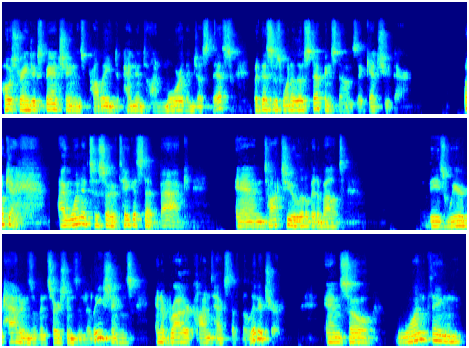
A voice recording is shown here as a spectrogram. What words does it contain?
Host range expansion is probably dependent on more than just this, but this is one of those stepping stones that gets you there. Okay, I wanted to sort of take a step back and talk to you a little bit about these weird patterns of insertions and deletions in a broader context of the literature. And so, one thing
